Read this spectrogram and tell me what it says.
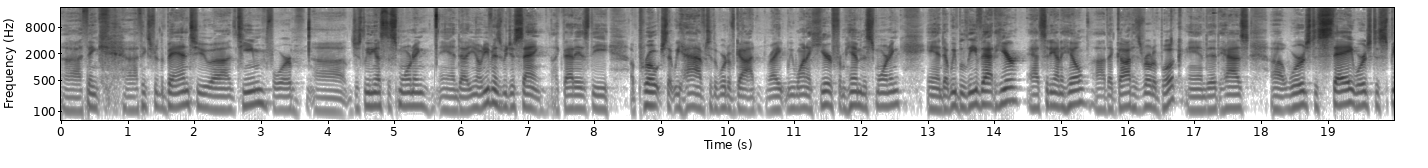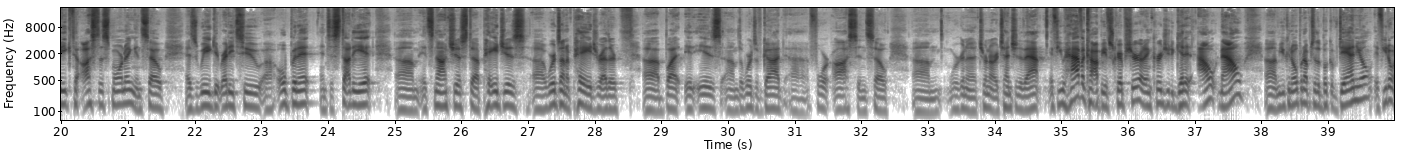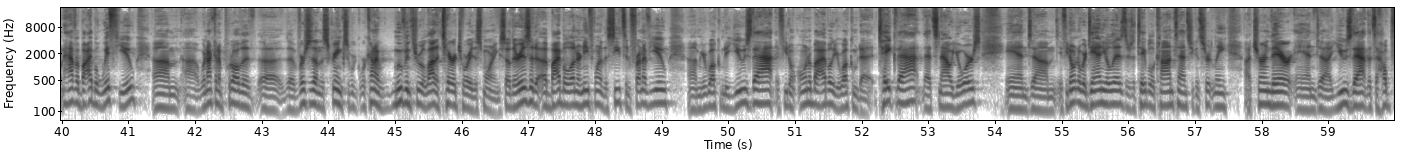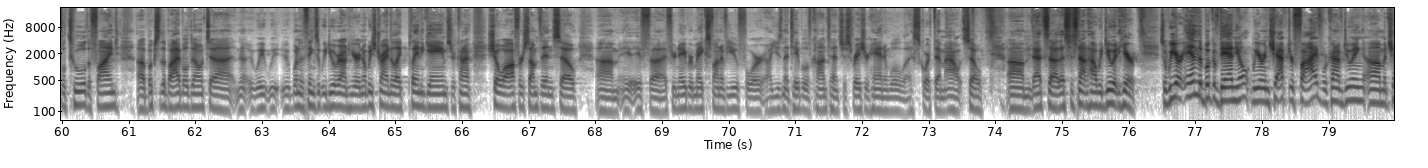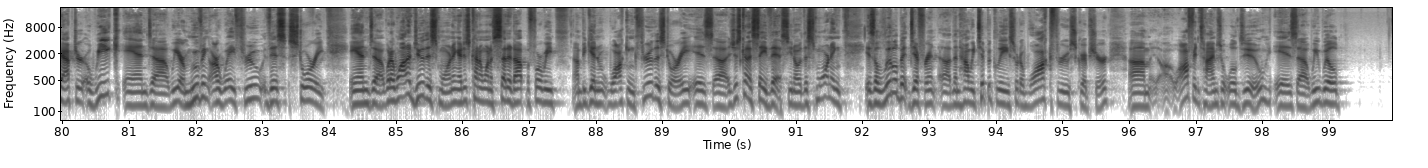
Uh, I think uh, thanks for the band to uh, the team for uh, just leading us this morning, and uh, you know, even as we just sang, like that is the approach that we have to the Word of God, right? We want to hear from Him this morning, and uh, we believe that here at City on a Hill that God has wrote a book and it has words to say, words to speak to us this morning, and so as we get ready to open it and to study it, um, it's not just pages, words on a page, rather, but it is um, the words of God uh, for us. And so um, we're going to turn our attention to that. If you have a copy of Scripture, I'd encourage you to get it out now. Um, you can open up to the book of Daniel. If you don't have a Bible with you, um, uh, we're not going to put all the, uh, the verses on the screen because we're, we're, kind of moving through a lot of territory this morning. So there is a, a Bible underneath one of the seats in front of you. Um, you're welcome to use that. If you don't own a Bible, you're welcome to take that. That's now yours. And um, if you don't know where Daniel is, there's a table of contents. You can certainly uh, turn there and uh, use that. That's a helpful tool to find uh, books of the Bible. Don't uh, we, we, one of the things that we do around here. Nobody's trying to like play any games or kind of show off or something. So um, if uh, if your neighbor makes fun of you for uh, using that table of contents, just raise your hand and we'll escort them out. So um, that's uh, that's just not how we do it here. So we are in the book of Daniel. We are in chapter five. We're kind of doing um, a chapter a week, and uh, we are moving our way through this story. And what I want to do this morning, I just kind of want to set it up before we begin walking through the story. Is uh, just going to say this. You know, this morning is a little bit different uh, than how we typically sort of walk through Scripture. Um, oftentimes, what we'll do is uh, we will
